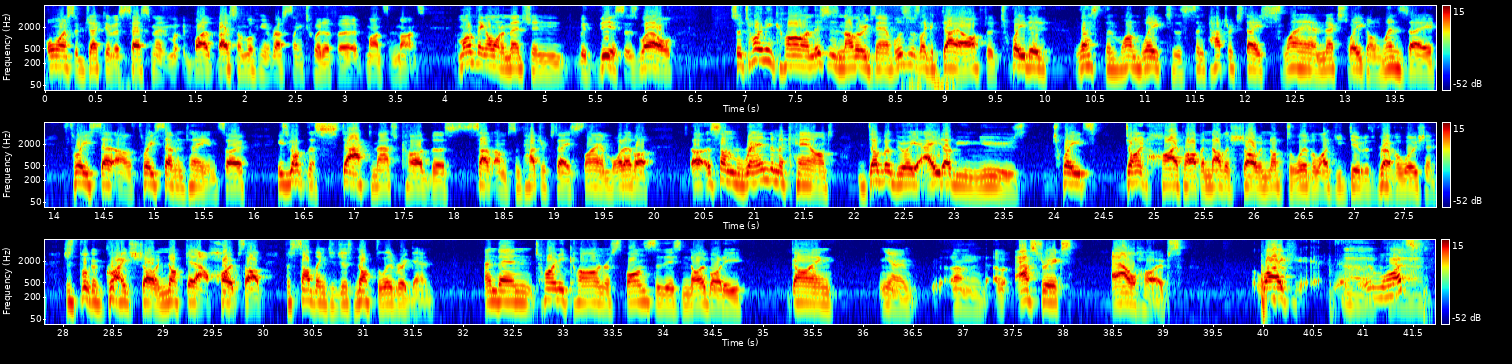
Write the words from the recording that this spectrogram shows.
almost objective assessment by, based on looking at wrestling Twitter for months and months And one thing I want to mention with this as well. So Tony Khan, this is another example. This was like a day after, tweeted less than one week to the St. Patrick's Day Slam next week on Wednesday, 3 uh, 317. So he's got the stacked match card, the um, St. Patrick's Day Slam, whatever. Uh, some random account, WWE AW News, tweets, don't hype up another show and not deliver like you did with Revolution. Just book a great show and not get our hopes up for something to just not deliver again. And then Tony Khan responds to this nobody going, you know, um, asterisk, our hopes. Like, oh, what? God.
